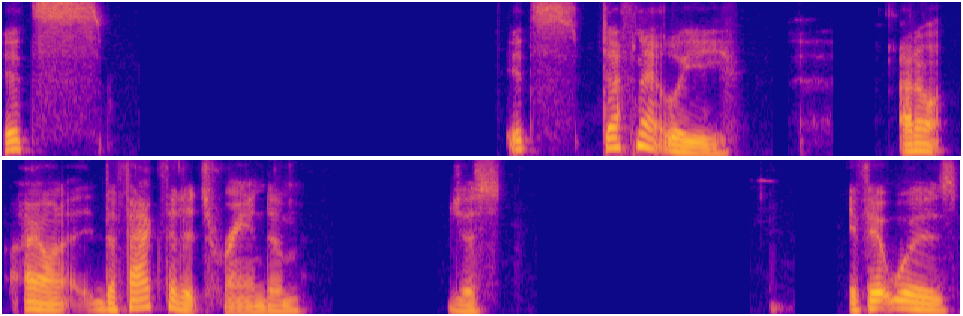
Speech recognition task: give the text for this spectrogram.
It's it's definitely I don't I don't the fact that it's random just if it was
